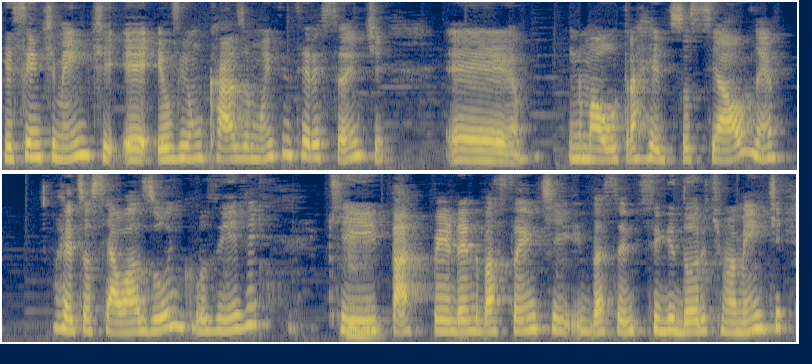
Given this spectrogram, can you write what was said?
Recentemente é, eu vi um caso muito interessante é, numa outra rede social, né? Rede social azul, inclusive, que uhum. tá perdendo bastante, bastante seguidor ultimamente,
